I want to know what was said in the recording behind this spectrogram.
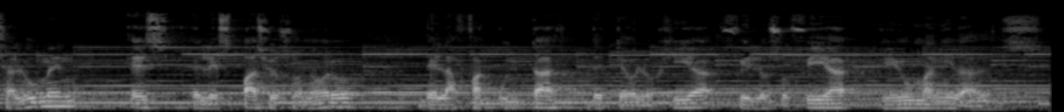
Pachalumen es el espacio sonoro de la Facultad de Teología, Filosofía y Humanidades.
